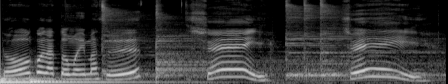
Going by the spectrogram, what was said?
どこだと思います？シェイシェイ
